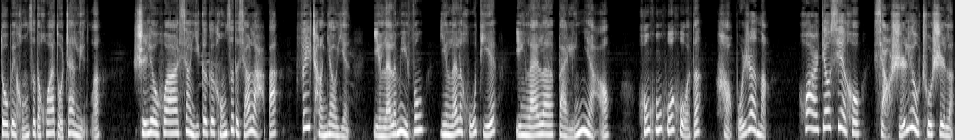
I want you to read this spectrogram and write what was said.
都被红色的花朵占领了。石榴花像一个个红色的小喇叭。非常耀眼，引来了蜜蜂，引来了蝴蝶，引来了百灵鸟，红红火火的，好不热闹。花儿凋谢后，小石榴出世了。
